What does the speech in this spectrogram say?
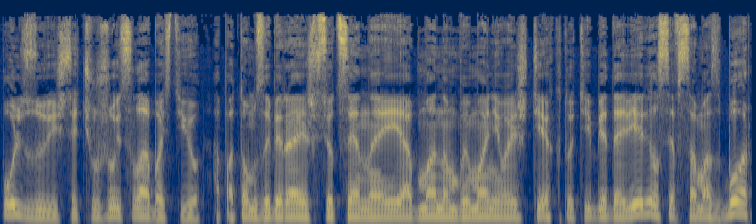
пользуешься чужой слабостью, а потом забираешь все ценное и обманом выманиваешь тех, кто тебе доверился в самосбор,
